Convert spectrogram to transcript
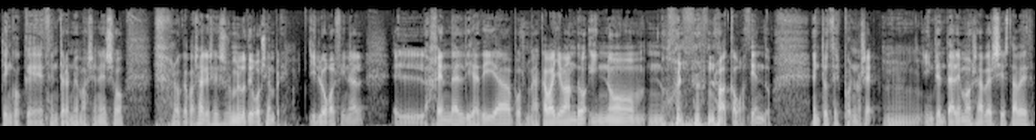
tengo que centrarme más en eso. Lo que pasa es que eso me lo digo siempre. Y luego al final la agenda, el día a día, pues me acaba llevando y no, no, no, lo acabo haciendo. Entonces, pues no sé, mm, intentaremos a ver si esta vez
